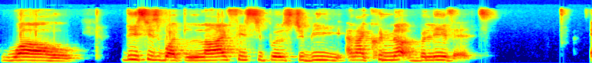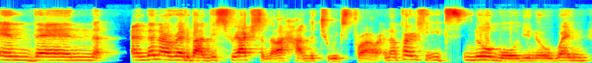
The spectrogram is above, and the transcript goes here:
wow, this is what life is supposed to be. And I could not believe it. And then and then I read about this reaction that I had the two weeks prior. And apparently it's normal, you know, when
